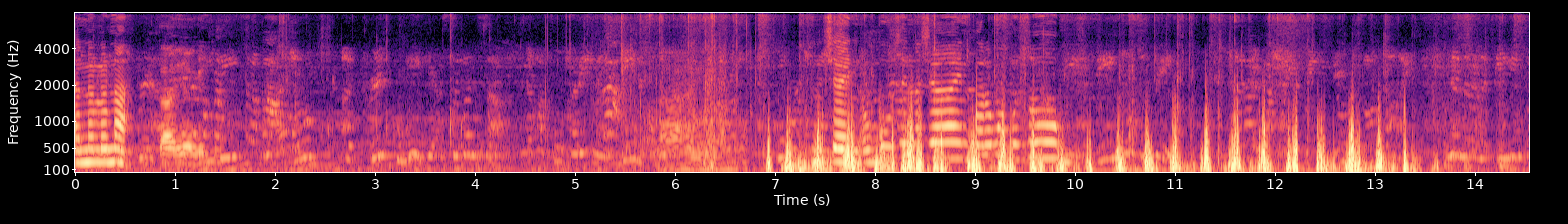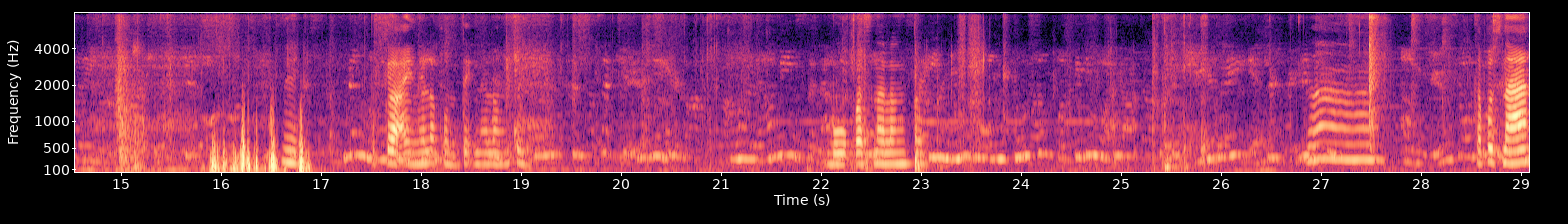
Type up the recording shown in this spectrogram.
Ano Luna? Tayo. Yung Shine. Ubusin na Shine para mabusog. Eh, pagkain nila, konti na lang to. Bukas na lang to. Ah, tapos na?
